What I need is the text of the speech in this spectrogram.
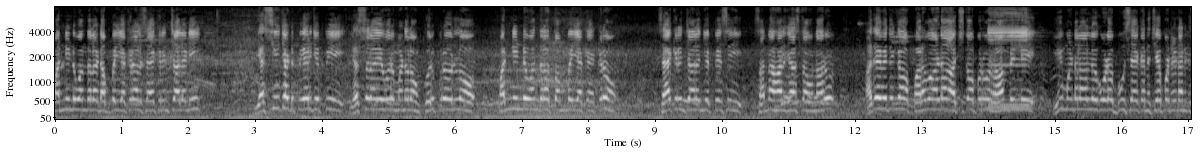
పన్నెండు వందల డెబ్బై ఎకరాలు సేకరించాలని ఎస్సీజెడ్ పేరు చెప్పి ఎస్రాయవరం మండలం కురుపురంలో పన్నెండు వందల తొంభై ఒక ఎకరం సేకరించాలని చెప్పేసి సన్నాహాలు చేస్తూ ఉన్నారు. అదేవిధంగా పరవాడ అచ్యుతాపురం రాంబెల్లి ఈ మండలాల్లో కూడా భూసేకరణ చేపట్టడానికి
